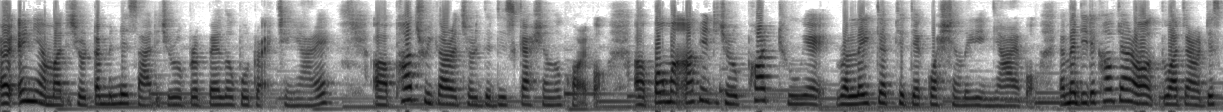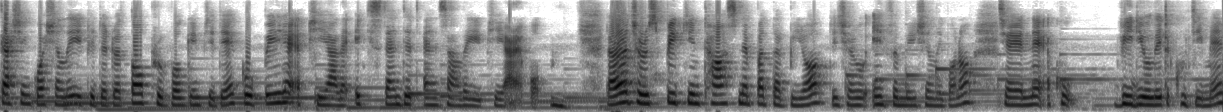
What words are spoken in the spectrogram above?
အဲအဲ့နေရာမှာ teacher 10 minute စာ teacher prepare လုပ်ဖို့အတွက်အချိန်ရတယ်အာ part 3ကတော့ကျွန်တော် the discussion လို့ခေါ်တယ်ပေါ့အာပုံမှန်အားဖြင့်ကျွန်တော် part 2ရဲ့ related ဖြစ်တဲ့ question လေးတွေများတယ်ပေါ့ဒါပေမဲ့ဒီတစ်ခေါက်ကျတော့သူကကျတော့ discussion question လေးတွေဖြစ်တဲ့အတွက် thought provoking ဖြစ်တယ်ကိုပေးတဲ့အဖြေကလည်း extended answer လေးတွေဖြစ်ရတယ်ပေါ့ဒါတော့ကျွန်တော် speaking task နဲ့ပတ်သက်ပြီးတော့ဒီကျွန်တော် information လေးပေါ့နော်ချယ်နဲ့အခု video လေးတစ်ခုကြည့်မယ်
